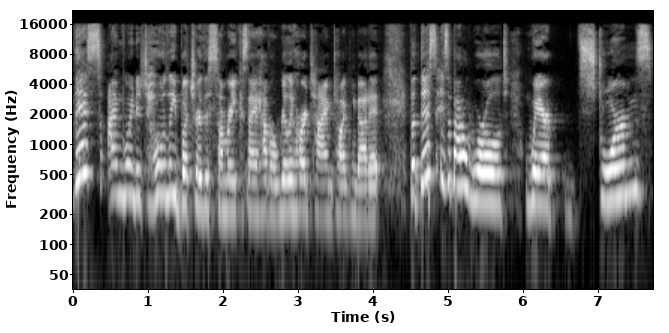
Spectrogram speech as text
This, I'm going to totally butcher the summary because I have a really hard time talking about it, but this is about a world where storms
